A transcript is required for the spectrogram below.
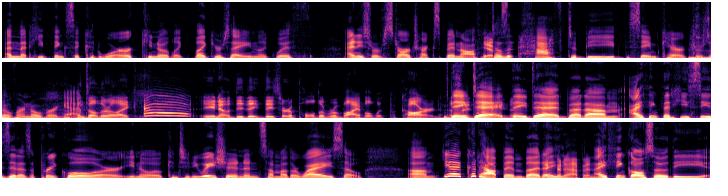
and that he thinks it could work. You know, like like you're saying, like with any sort of Star Trek spin-off, Yep. it doesn't have to be the same characters over and over again. Until they're like, ah, you know, they they, they sort of pulled a revival with Picard. They did, they did, but um, I think that he sees it as a prequel or you know a continuation in some other way. So, um, yeah, it could happen. But It I could happen. I think also the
